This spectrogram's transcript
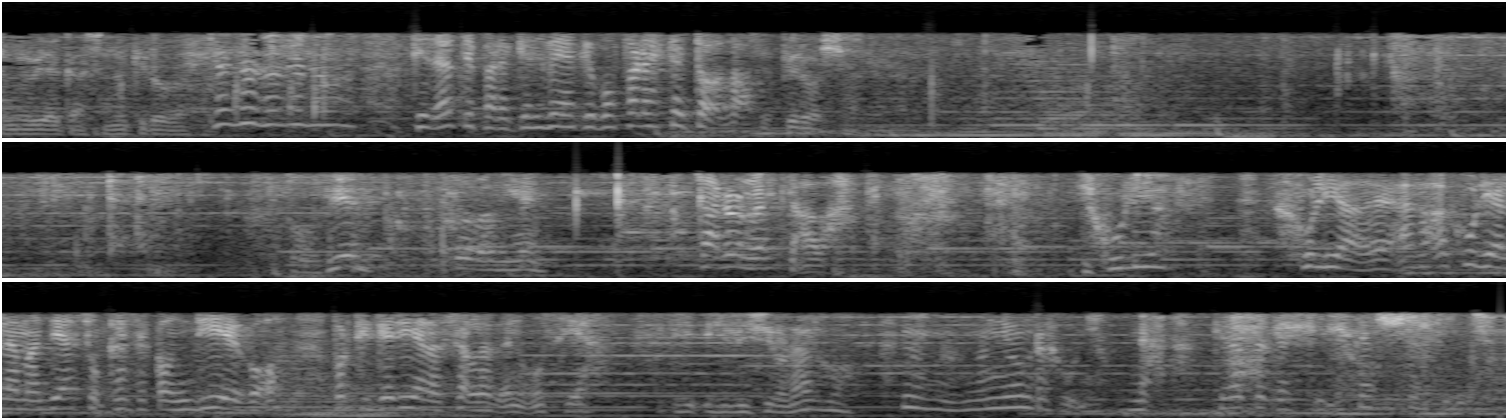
Yo me voy a casa, no quiero ver. No, no, no, no, no. Quédate para que él vea que vos paraste todo. Te espero allá. ¿Todo bien? Todo bien. Caro no estaba. ¿Y Julia? Julia, a, a Julia la mandé a su casa con Diego porque querían hacer la denuncia. ¿Y, y le hicieron algo? No, no, no, ni un rasguño, nada. Quédate tranquilo, quédate tranquilo.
